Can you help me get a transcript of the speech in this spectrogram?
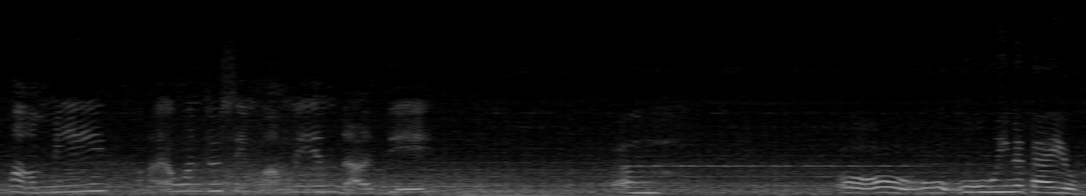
Mommy. I want to see mommy and daddy. Ah, oo, oo, uuwi na tayo.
